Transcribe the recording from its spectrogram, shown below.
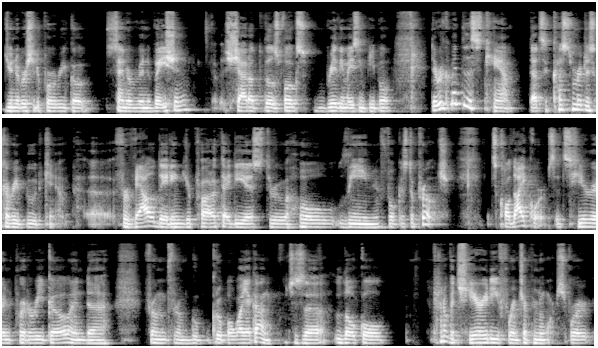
University of Puerto Rico Center of Innovation shout out to those folks, really amazing people. They recommended this camp that's a customer discovery boot camp uh, for validating your product ideas through a whole lean focused approach. It's called iCorps. It's here in Puerto Rico and uh, from from Grupo Guayacán, which is a local kind of a charity for entrepreneurs for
